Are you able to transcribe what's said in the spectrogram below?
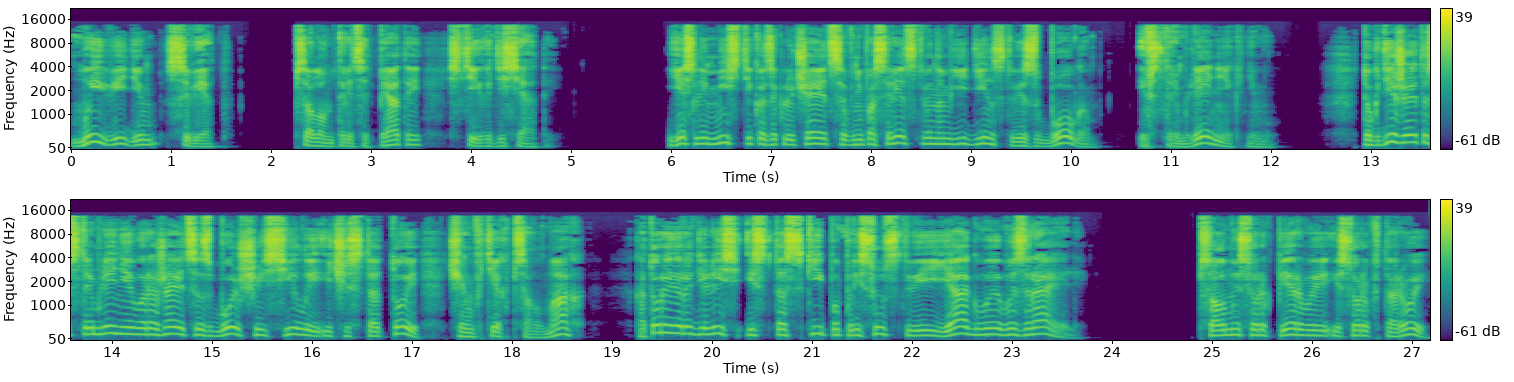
мы видим свет». Псалом 35, стих 10. Если мистика заключается в непосредственном единстве с Богом и в стремлении к Нему, то где же это стремление выражается с большей силой и чистотой, чем в тех псалмах, которые родились из тоски по присутствии Ягвы в Израиле? Псалмы 41 и 42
